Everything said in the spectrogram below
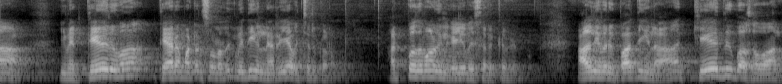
தான். இவன் தேருவான் தேரமாட்டேன்னு சொல்கிறதுக்கு விதிகள் நிறையா வச்சுருக்கிறோம். அற்புதமான இதில் கையில் வயசு இருக்குது அதில் இவருக்கு பார்த்தீங்கன்னா கேது பகவான்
